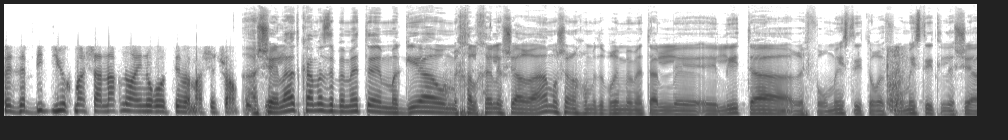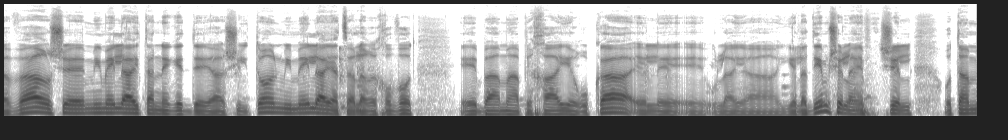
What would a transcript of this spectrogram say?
וזה בדיוק מה שאנחנו היינו רוצים ומה שטראמפ רוצה. השאלה עד כמה זה באמת אה, מגיע או מחלחל לשאר העם, או שאנחנו מדברים באמת על אה, אליטה רפורמיסטית או רפורמיסטית לשעבר, שממילא הייתה נגד אה, השלטון, ממילא יצאה לרחובות. במהפכה הירוקה, אלה אולי הילדים שלהם, של אותם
